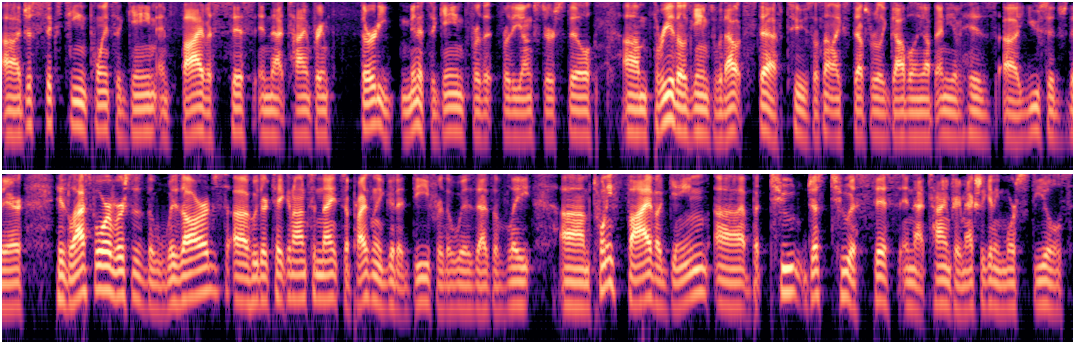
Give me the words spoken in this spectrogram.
uh, just 16 points a game and five assists in that time frame 30 minutes a game for the for the youngster still. Um, three of those games without Steph too, so it's not like Steph's really gobbling up any of his uh, usage there. His last four versus the Wizards, uh, who they're taking on tonight, surprisingly good at D for the Wiz as of late. Um, 25 a game, uh, but two just two assists in that time frame. Actually getting more steals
